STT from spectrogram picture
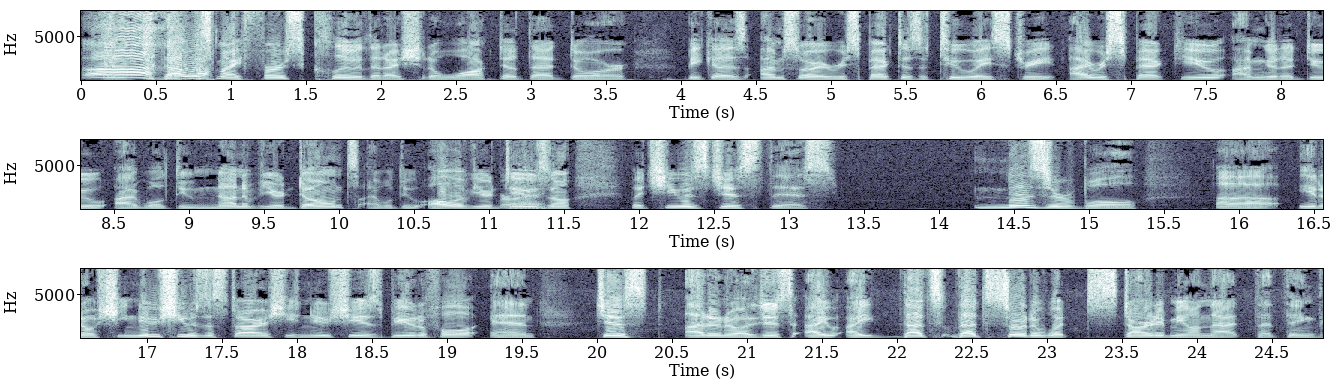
And ah! that was my first clue that I should have walked out that door because I'm sorry, respect is a two way street. I respect you. I'm gonna do I will do none of your don'ts. I will do all of your do's Right. and all but she was just this miserable uh you know, she knew she was a star, she knew she was beautiful and just I don't know, just I, I that's that's sort of what started me on that that thing.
